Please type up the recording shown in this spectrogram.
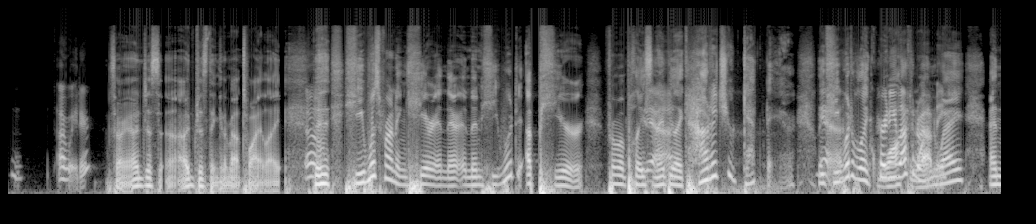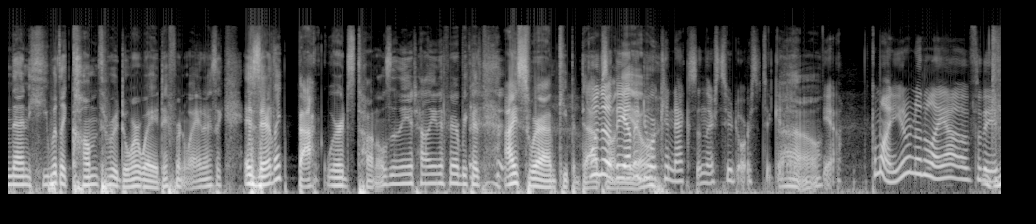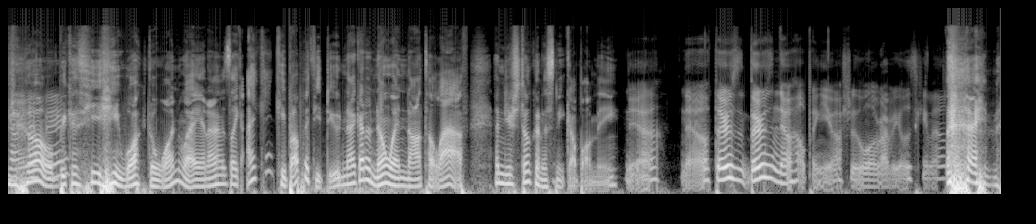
our waiter Sorry, I'm just uh, I'm just thinking about Twilight. oh He was running here and there, and then he would appear from a place, and I'd be like, "How did you get there?" Like he would have like Heard you walked one way, and then he would like come through a doorway a different way, and I was like, "Is there like backwards tunnels in the Italian affair?" Because I swear I'm keeping tabs Well, no, the other door connects, and there's two doors together. Oh. Yeah. Come on, you don't know the layout of the Italian No, affair? because he, he walked the one way, and I was like, I can't keep up with you, dude, and I gotta know when not to laugh, and you're still gonna sneak up on me. yeah, no, there's there's no helping you after the little raviolis came out. I know.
